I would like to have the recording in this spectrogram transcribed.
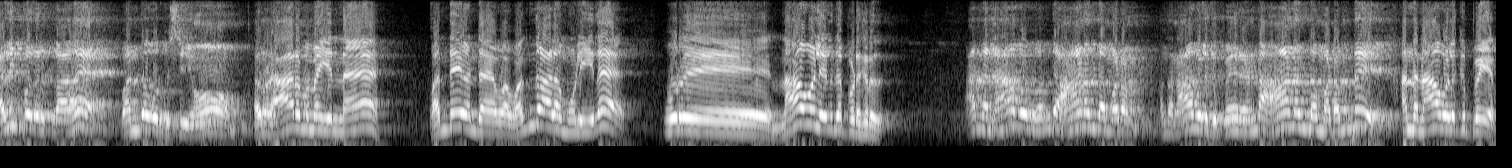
அழிப்பதற்காக வந்த ஒரு விஷயம். அதனுடைய ஆரம்பமே என்ன? வந்தே அந்த வங்காள மொழியில் ஒரு நாவல் எழுதப்படுகிறது. அந்த நாவல் வந்து ஆனந்த மடம். அந்த நாவலுக்கு பெயர் என்ன? ஆனந்த மடம்னு. அந்த நாவலுக்கு பெயர்.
